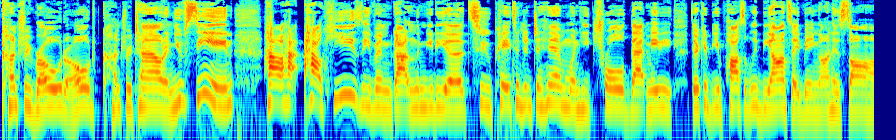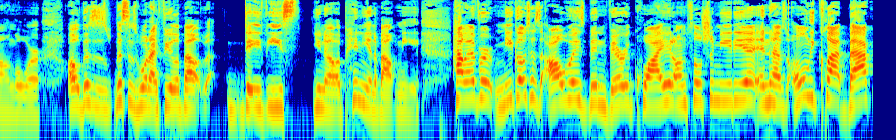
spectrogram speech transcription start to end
country road or old country town. And you've seen how, how how he's even gotten the media to pay attention to him when he trolled that maybe there could be possibly Beyonce being on his song or oh this is this is what I feel about Dave East you know, opinion about me. However, Migos has always been very quiet on social media and has only clapped back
